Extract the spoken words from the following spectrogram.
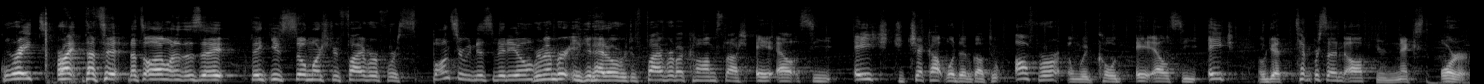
great. All right, that's it. That's all I wanted to say. Thank you so much to Fiverr for sponsoring this video. Remember, you can head over to fiverr.com slash ALCH to check out what they've got to offer. And with code ALCH, you'll get 10% off your next order.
